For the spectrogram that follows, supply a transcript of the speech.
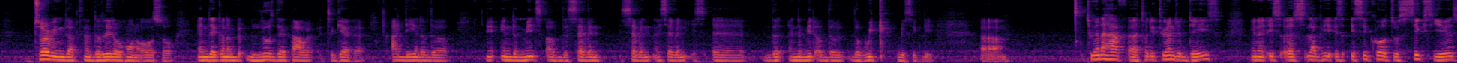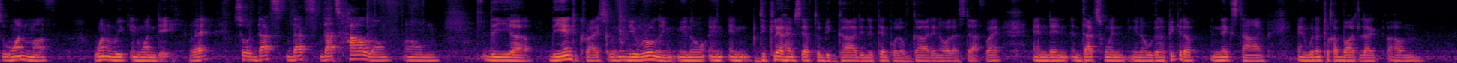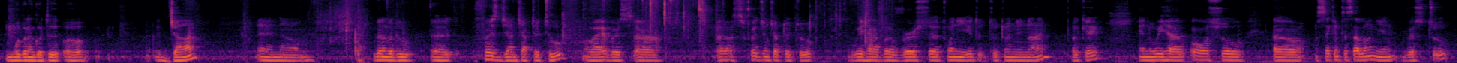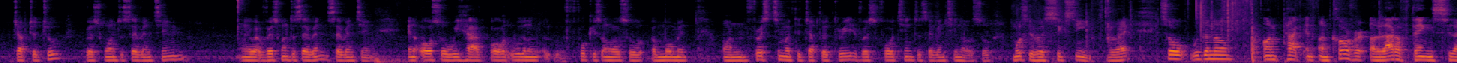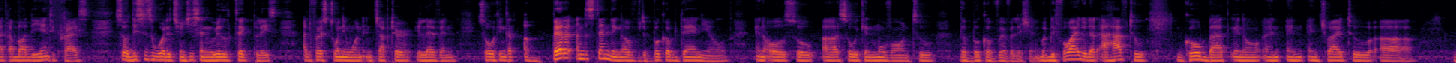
the, the little horn also and they're gonna lose their power together at the end of the in the midst of the seven seven uh, seven is uh, the in the mid of the the week basically. Um, two and a half uh, 2300 days and it's, it's like it's, it's equal to six years one month one week and one day right? So that's that's that's how long um the uh the Antichrist will be ruling, you know, and, and declare himself to be God in the temple of God and all that stuff, right? And then that's when, you know, we're going to pick it up next time and we're going to talk about like, um, we're going to go to uh, John and um, we're going to go to uh, First John chapter 2, right? Verse, uh, uh, First John chapter 2. We have uh, verse uh, 28 to 29, okay? And we have also uh, Second Thessalonian, verse two, chapter two, verse one to seventeen, uh, verse one to seven, 17. and also we have all we're gonna focus on also a moment on First Timothy chapter three, verse fourteen to seventeen, also mostly verse sixteen. All right, so we're gonna unpack and uncover a lot of things like about the Antichrist. So this is where the transition will take place at verse 21 in chapter 11 so we can get a better understanding of the book of daniel and also uh, so we can move on to the book of revelation. But before i do that i have to go back you know and and, and try to uh,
